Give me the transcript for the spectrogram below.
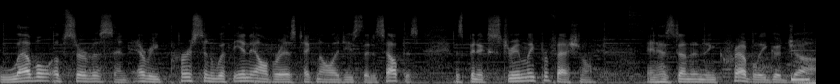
level of service and every person within Alvarez Technologies that has helped us has been extremely professional and has done an incredibly good job.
